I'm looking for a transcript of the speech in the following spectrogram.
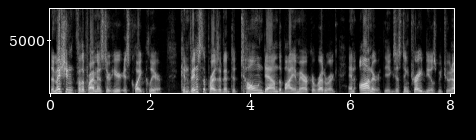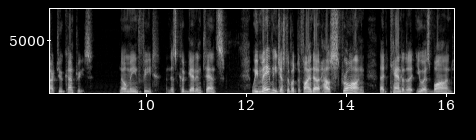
The mission for the Prime Minister here is quite clear convince the President to tone down the Buy America rhetoric and honor the existing trade deals between our two countries. No mean feat, and this could get intense. We may be just about to find out how strong that Canada US bond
